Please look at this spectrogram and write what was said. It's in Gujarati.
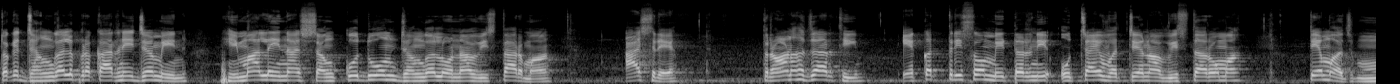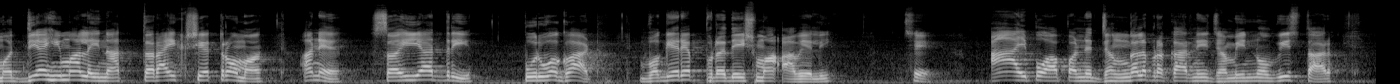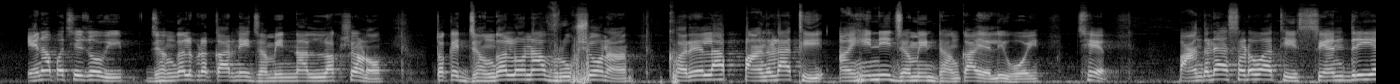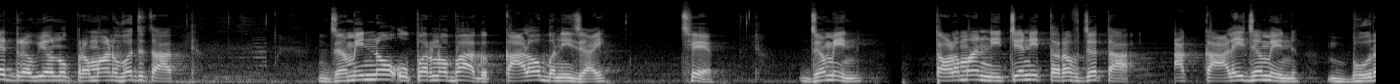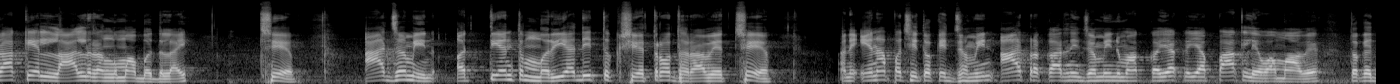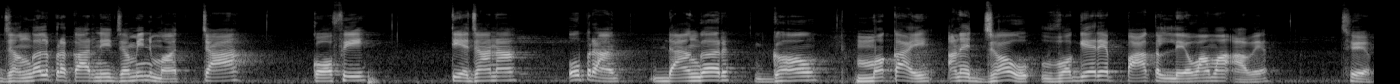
તો કે જંગલ પ્રકારની જમીન હિમાલયના શંકુદ્વમ જંગલોના વિસ્તારમાં આશરે ત્રણ હજારથી એકત્રીસો મીટરની ઊંચાઈ વચ્ચેના વિસ્તારોમાં તેમજ મધ્ય હિમાલયના તરાઈ ક્ષેત્રોમાં અને સહ્યાદ્રી પૂર્વઘાટ વગેરે પ્રદેશમાં આવેલી છે. આ આપ્યો આપણને જંગલ પ્રકારની જમીનનો વિસ્તાર, એના પછી જોવી જંગલ પ્રકારની જમીનના લક્ષણો, તો કે જંગલોના વૃક્ષોના ખરેલા પાંદડાથી અહીંની જમીન ઢંકાયેલી હોય છે. પાંદડા સડવાથી સેન્દ્રિય દ્રવ્યોનું પ્રમાણ વધતા જમીનનો ઉપરનો ભાગ કાળો બની જાય છે. જમીન તળમાં નીચેની તરફ જતાં આ કાળી જમીન ભૂરા કે લાલ રંગમાં બદલાય છે. આ જમીન અત્યંત મર્યાદિત ક્ષેત્રો ધરાવે છે. અને એના પછી તો કે જમીન, આ પ્રકારની જમીનમાં કયા કયા પાક લેવામાં આવે? તો કે જંગલ પ્રકારની જમીનમાં ચા, કોફી, તેજાના ઉપરાંત ડાંગર, ઘઉં, મકાઈ અને જવ વગેરે પાક લેવામાં આવે છે.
